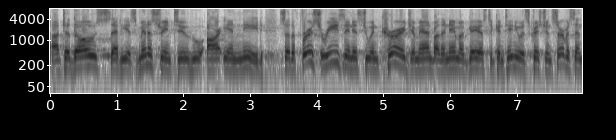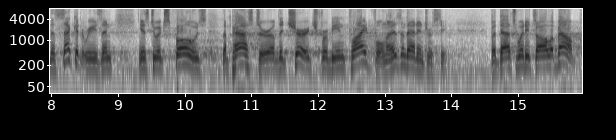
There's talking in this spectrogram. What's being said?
uh, to those that he is ministering to who are in need. So the first reason is to encourage a man by the name of Gaius to continue his Christian service. And the second reason is to expose the pastor of the church for being prideful. Now, isn't that interesting? But that's what it's all about.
